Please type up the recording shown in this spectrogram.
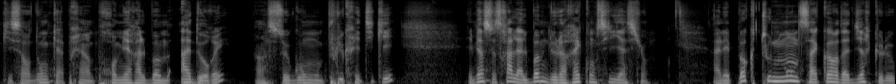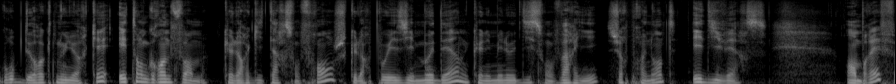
qui sort donc après un premier album adoré, un second plus critiqué, eh bien ce sera l'album de la réconciliation. À l'époque, tout le monde s'accorde à dire que le groupe de rock new-yorkais est en grande forme, que leurs guitares sont franches, que leur poésie est moderne, que les mélodies sont variées, surprenantes et diverses. En bref,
